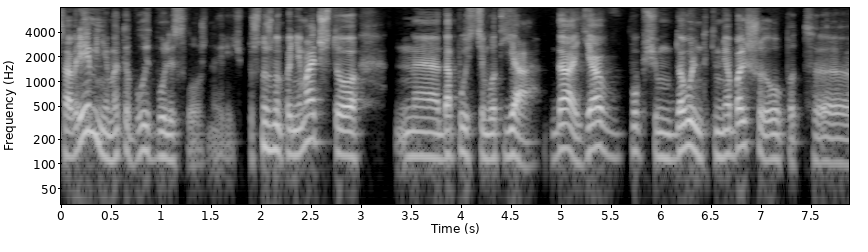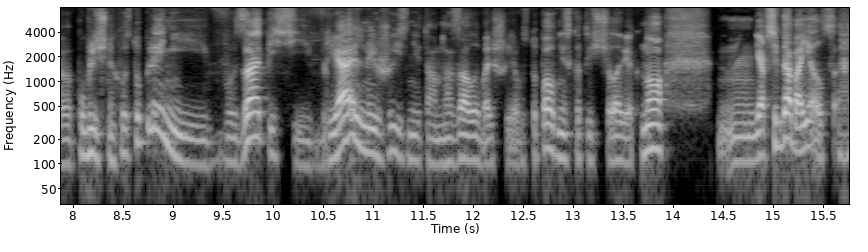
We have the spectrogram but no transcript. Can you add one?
со временем это будет более сложная речь. Потому что нужно понимать, что, э, допустим, вот я, да, я, в общем, довольно-таки, у меня большой опыт э, публичных выступлений в записи, в реальной жизни, там, на залы большие. Я выступал в несколько тысяч человек, но я всегда боялся,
